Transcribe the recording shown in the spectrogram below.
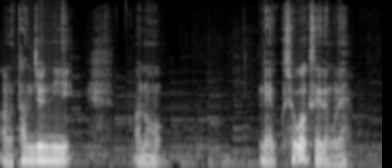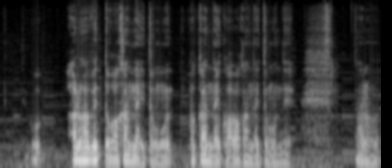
あの、単純に、あの、ね、小学生でもね、アルファベットわかんないと思う、わかんない子はわかんないと思うんで、あの、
